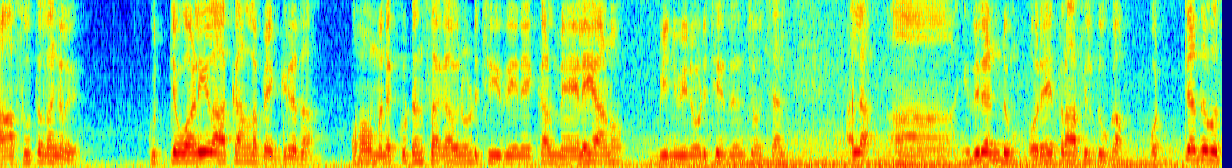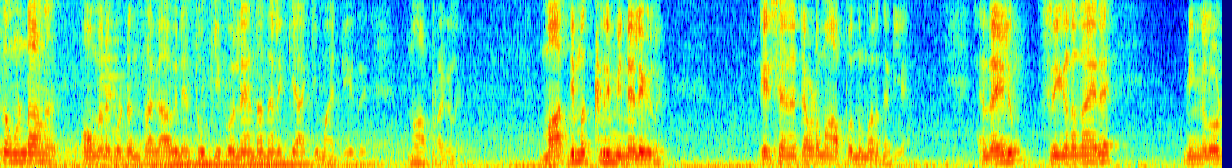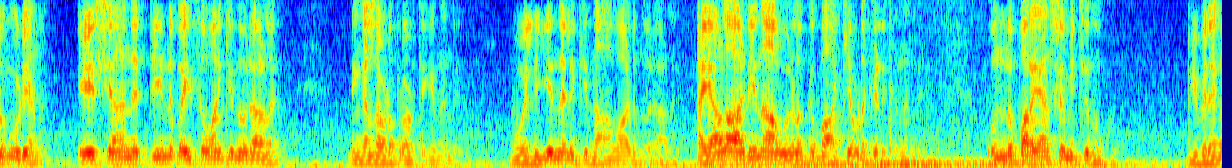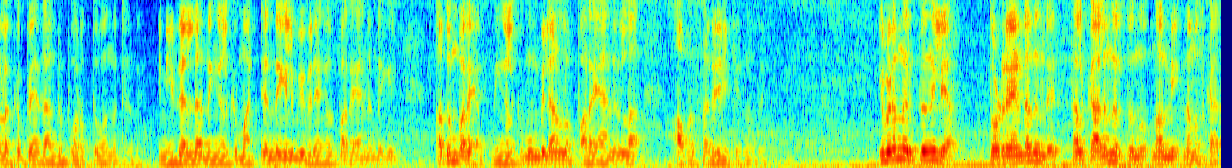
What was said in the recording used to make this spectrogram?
ആസൂത്രണങ്ങൾ കുറ്റവാളികളാക്കാനുള്ള വ്യഗ്രത ഓമനക്കുട്ടൻ സഖാവിനോട് ചെയ്തതിനേക്കാൾ മേലെയാണോ ബിനുവിനോട് ചെയ്തതെന്ന് ചോദിച്ചാൽ അല്ല ഇത് രണ്ടും ഒരേ ത്രാസിൽ തൂക്കാം. ഒറ്റ ദിവസം കൊണ്ടാണ് ഓമനക്കുട്ടൻ സഖാവിനെ തൂക്കിക്കൊല്ലേണ്ട നിലയ്ക്ക് ആക്കി മാറ്റിയത് മാപ്രകൾ മാധ്യമ ക്രിമിനലുകൾ ഏഷ്യാനെറ്റ് അവിടെ മാപ്പൊന്നും പറഞ്ഞിട്ടില്ല. എന്തായാലും ശ്രീകണ്ഠൻ നായരെ നിങ്ങളോടും കൂടിയാണ്. ഏഷ്യാനെറ്റിൽ നിന്ന് പൈസ വാങ്ങിക്കുന്ന ഒരാൾ നിങ്ങളുടെ അവിടെ പ്രവർത്തിക്കുന്നുണ്ട്. വലിയ നിലയ്ക്ക് നാവാടുന്ന ഒരാൾ അയാൾ ആടിയ നാവുകളൊക്കെ ബാക്കി അവിടെ എടുക്കുന്നുണ്ട് ഒന്ന് പറയാൻ ശ്രമിച്ചു നോക്കൂ. വിവരങ്ങളൊക്കെ ഇപ്പോൾ ഏതാണ്ട് പുറത്തു വന്നിട്ടുണ്ട്. ഇനി ഇതല്ല നിങ്ങൾക്ക് മറ്റെന്തെങ്കിലും വിവരങ്ങൾ പറയാനുണ്ടെങ്കിൽ അതും പറയാം. നിങ്ങൾക്ക് മുമ്പിലാണല്ലോ പറയാനുള്ള അവസരം ഇരിക്കുന്നത്. ഇവിടെ നിർത്തുന്നില്ല. തുടരേണ്ടതുണ്ട്. തൽക്കാലം നിർത്തുന്നു. നന്ദി. നമസ്കാരം.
